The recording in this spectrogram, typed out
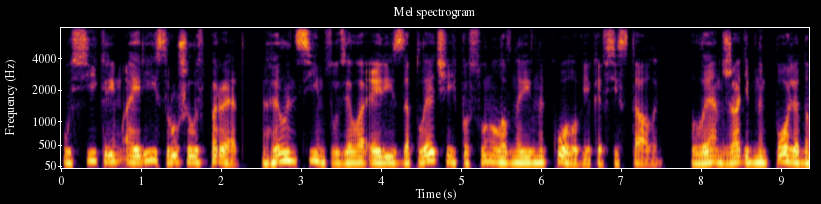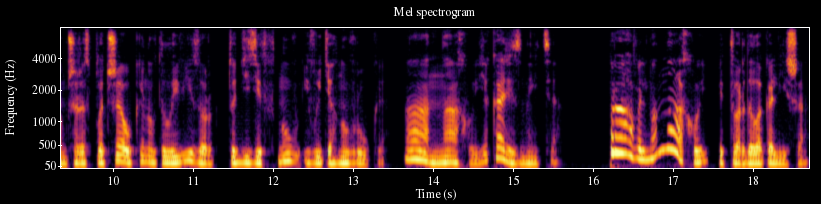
Усі, крім Айріс, рушили вперед. Гелен Сімс узяла Айріс за плечі і посунула в нерівне коло, в яке всі стали. Лен жадібним поглядом через плече укинув телевізор, тоді зітхнув і витягнув руки. А, нахуй, яка різниця? Правильно, нахуй, підтвердила Каліша.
